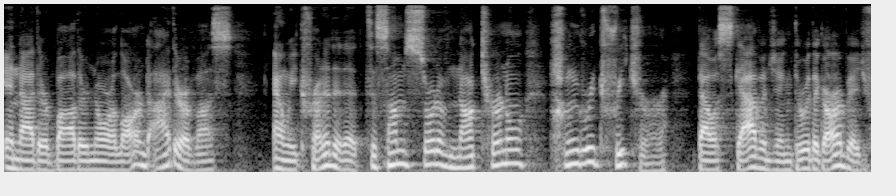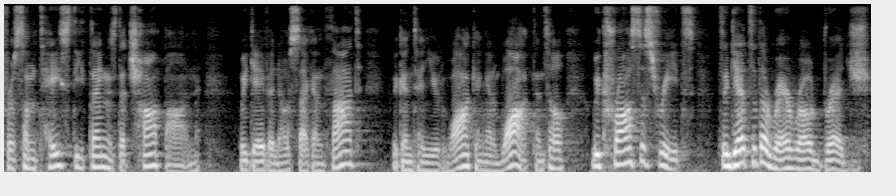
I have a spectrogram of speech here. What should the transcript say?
It neither bothered nor alarmed either of us, and we credited it to some sort of nocturnal, hungry creature that was scavenging through the garbage for some tasty things to chomp on. We gave it no second thought. We continued walking and walked until we crossed the streets to get to the railroad bridge.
